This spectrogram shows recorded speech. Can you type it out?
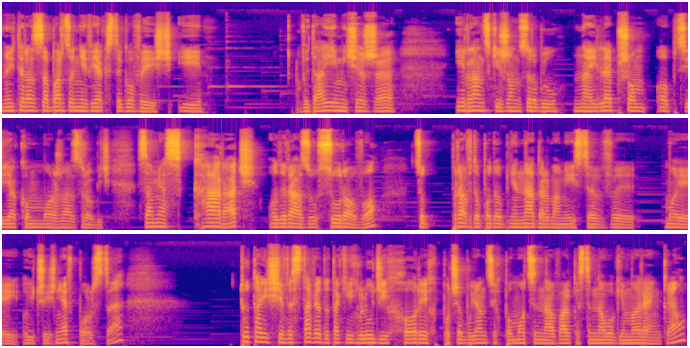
no i teraz za bardzo nie wie, jak z tego wyjść. I wydaje mi się, że irlandzki rząd zrobił najlepszą opcję, jaką można zrobić. Zamiast karać od razu surowo, co prawdopodobnie nadal ma miejsce w mojej ojczyźnie, w Polsce, tutaj się wystawia do takich ludzi chorych, potrzebujących pomocy na walkę z tym nałogiem rękę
